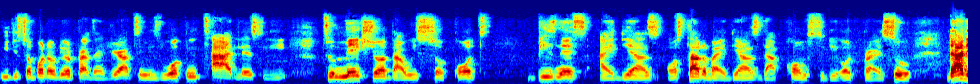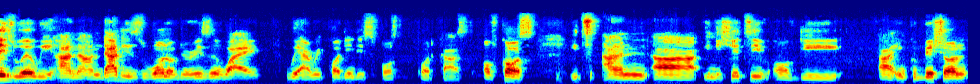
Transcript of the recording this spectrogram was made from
with the support of the Hult Prize Nigeria team, is working tirelessly to make sure that we support business ideas or startup ideas that comes to the Odd. So that is where we are now, and that is one of the reasons why we are recording this post podcast. Of course, it's an uh, initiative of the uh, incubation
